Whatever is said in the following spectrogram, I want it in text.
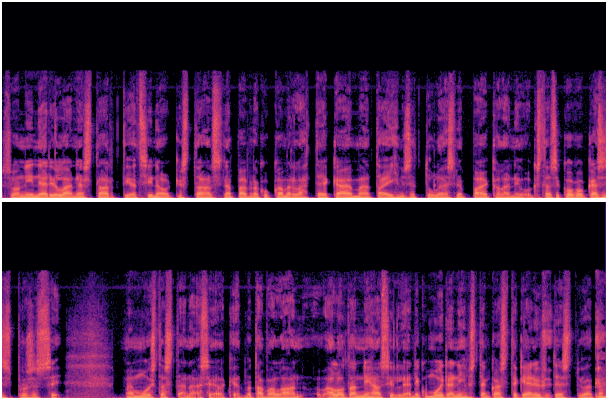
se on niin erilainen startti, että siinä oikeastaan sinä päivänä, kun kamera lähtee käymään tai ihmiset tulee sinne paikalle, niin oikeastaan se koko käsisprosessi, mä en muista sitä enää selkeä, että mä tavallaan aloitan ihan silleen, niin kuin muiden ihmisten kanssa tekee yhteistyötä.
